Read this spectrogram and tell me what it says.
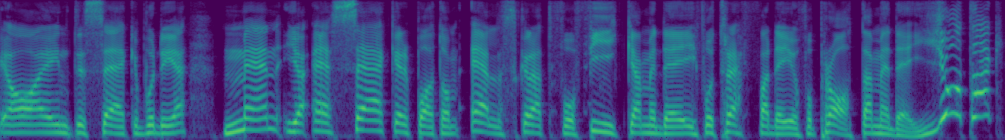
Jag är inte säker på det, men jag är säker på att de älskar att få fika med dig, få träffa dig och få prata med dig. Ja tack!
